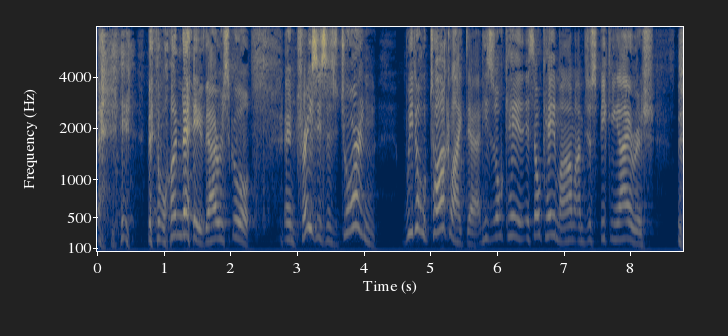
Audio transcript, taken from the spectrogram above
One day, the Irish school, and Tracy says, Jordan, we don't talk like that. He says, okay, it's okay, Mom. I'm just speaking Irish.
